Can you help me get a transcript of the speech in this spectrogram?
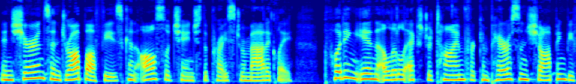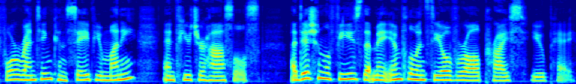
Insurance and drop off fees can also change the price dramatically. Putting in a little extra time for comparison shopping before renting can save you money and future hassles additional fees that may influence the overall price you pay.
